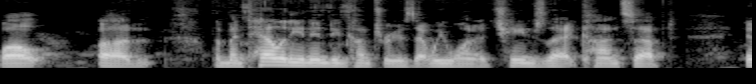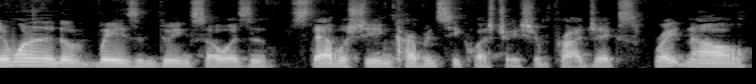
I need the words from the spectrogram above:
Well, uh, the mentality in Indian country is that we want to change that concept. And one of the ways in doing so is establishing carbon sequestration projects. Right now,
